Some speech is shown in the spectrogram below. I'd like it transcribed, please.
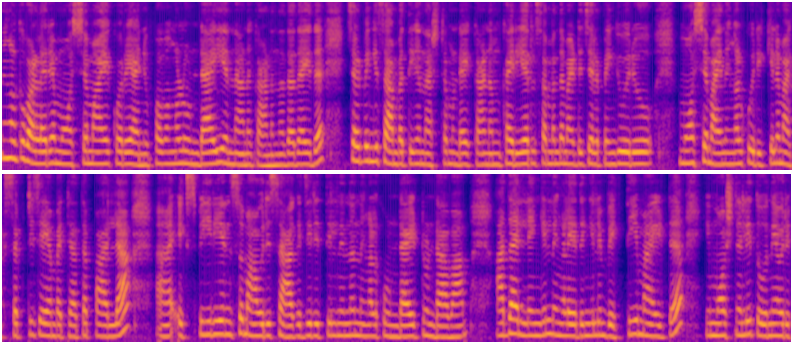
നിങ്ങൾക്ക് വളരെ മോശമായ കുറേ അനുഭവങ്ങൾ ഉണ്ടായി എന്നാണ് കാണുന്നത്. അതായത് ചിലപ്പോൾ സാമ്പത്തിക നഷ്ടമുണ്ടായി കാണും. കരിയറിൽ സംബന്ധമായിട്ട് ചിലപ്പോൾ ഒരു മോശമായി നിങ്ങൾക്ക് ഒരിക്കലും അക്സെപ്റ്റ് ചെയ്യാൻ പറ്റാത്ത പല എക്സ്പീരിയൻസും ആ ഒരു സാഹചര്യത്തിൽ നിന്ന് നിങ്ങൾക്ക് ഉണ്ടായിട്ടുണ്ടാവാം. അതല്ലെങ്കിൽ നിങ്ങൾ ഏതെങ്കിലും വ്യക്തിയുമായിട്ട് ഇമോഷണലി തോന്നിയ ഒരു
